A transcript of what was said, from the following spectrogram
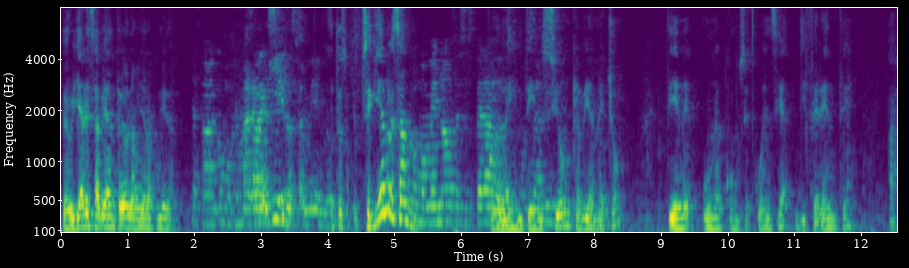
Pero ya les habían traído en la mañana comida. Ya estaban como que más tranquilos también, ¿no? Entonces, seguían rezando. Como menos desesperados. Pero la intención que habían hecho tiene una consecuencia diferente a.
